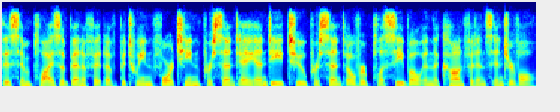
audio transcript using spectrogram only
This implies a benefit of between 14% and 2% over placebo in the confidence interval.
